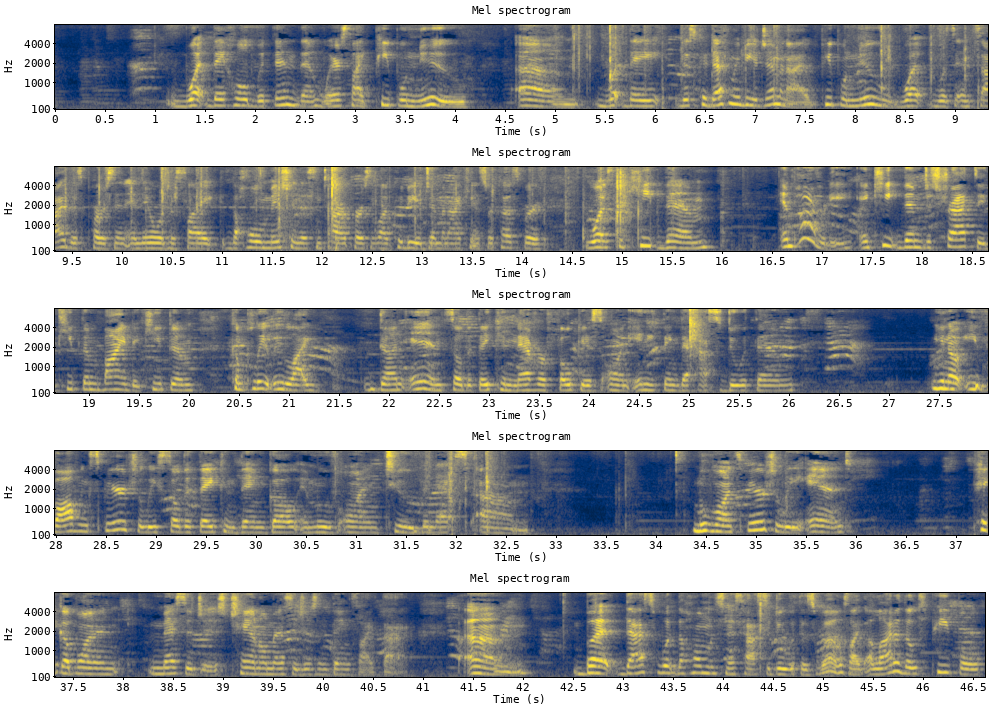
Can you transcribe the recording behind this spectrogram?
what they hold within them, where it's like people knew um, what they this could definitely be a Gemini. People knew what was inside this person, and they were just like the whole mission. This entire person's life could be a Gemini, Cancer, Cusper, was to keep them in poverty and keep them distracted, keep them binded, keep them completely like done in, so that they can never focus on anything that has to do with them. You know, evolving spiritually, so that they can then go and move on to the next. Um, move on spiritually and pick up on messages, channel messages, and things like that. Um, but that's what the homelessness has to do with as well. It's like a lot of those people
